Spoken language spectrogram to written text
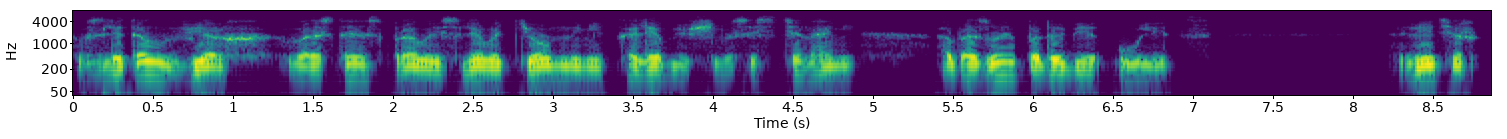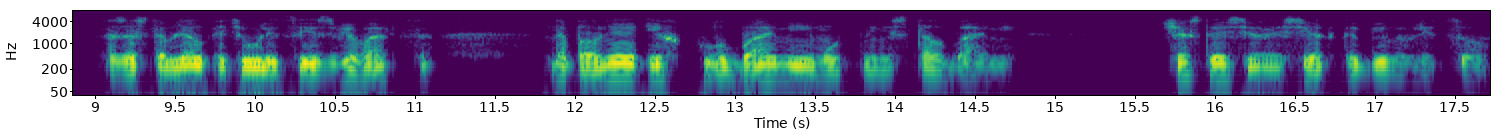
взлетал вверх, вырастая справа и слева темными колеблющимися стенами, образуя подобие улиц. Ветер заставлял эти улицы извиваться, наполняя их клубами и мутными столбами. Частая серая сетка била в лицо.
